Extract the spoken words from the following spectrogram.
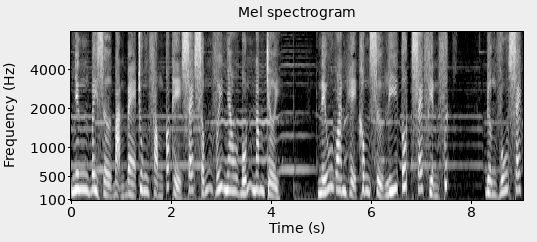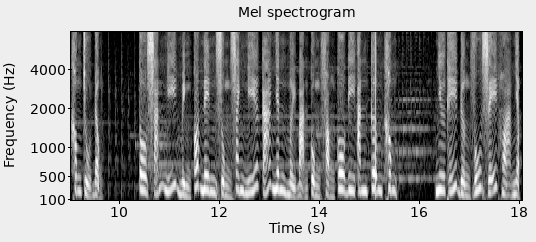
Nhưng bây giờ bạn bè chung phòng có thể sẽ sống với nhau bốn năm trời. Nếu quan hệ không xử lý tốt sẽ phiền phức. Đường vũ sẽ không chủ động. Tô sán nghĩ mình có nên dùng danh nghĩa cá nhân mời bạn cùng phòng cô đi ăn cơm không? Như thế đường vũ dễ hòa nhập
